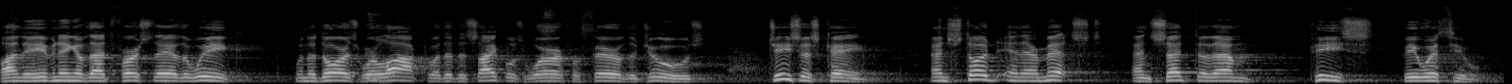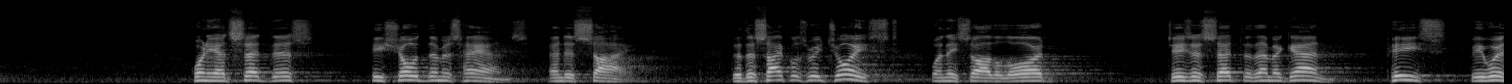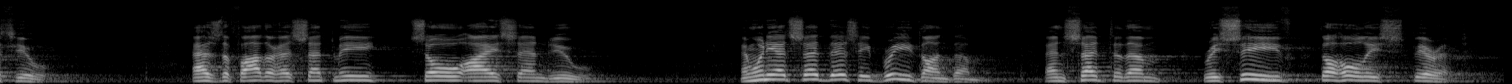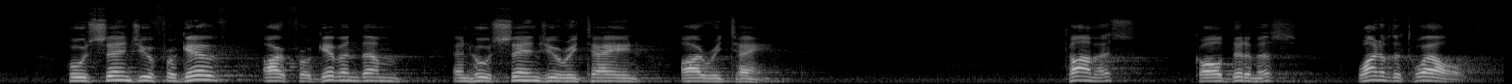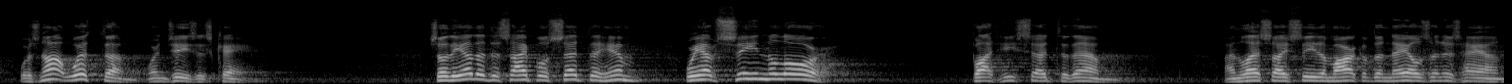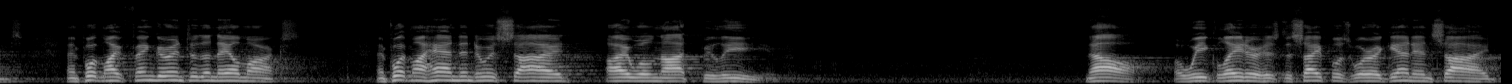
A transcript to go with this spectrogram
On the evening of that first day of the week, when the doors were locked where the disciples were for fear of the Jews, Jesus came and stood in their midst and said to them, Peace be with you. When he had said this, he showed them his hands and his side. The disciples rejoiced when they saw the Lord. Jesus said to them again, Peace be with you. As the Father has sent me, so I send you. And when he had said this, he breathed on them and said to them, Receive the Holy Spirit. Whose sins you forgive are forgiven them, and whose sins you retain are retained. Thomas, called Didymus, one of the twelve, was not with them when Jesus came. So the other disciples said to him, We have seen the Lord. But he said to them, Unless I see the mark of the nails in his hands, and put my finger into the nail marks, and put my hand into his side, I will not believe. Now, a week later, his disciples were again inside,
